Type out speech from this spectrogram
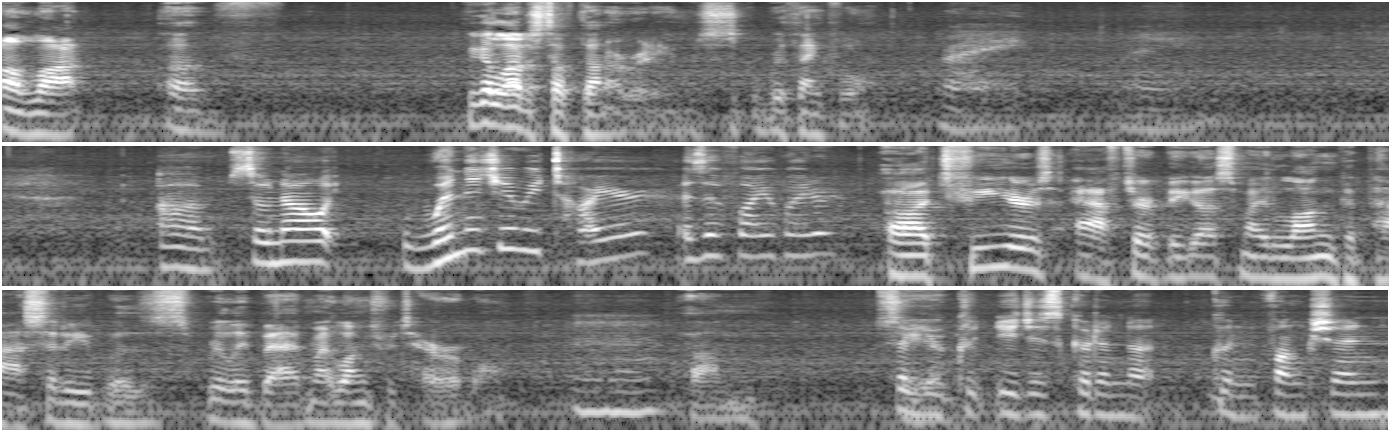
a lot of we got a lot of stuff done already. Which is, we're thankful. Right. Right. Um. So now, when did you retire as a firefighter? Uh, two years after, because my lung capacity was really bad. My lungs were terrible. Mm-hmm. Um, So you could you just couldn't not couldn't function.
